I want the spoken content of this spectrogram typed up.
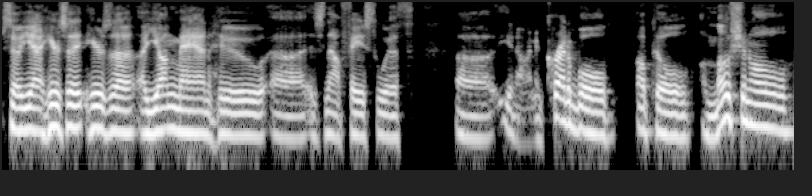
so yeah, here's a here's a, a young man who uh, is now faced with, uh, you know, an incredible uphill emotional,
